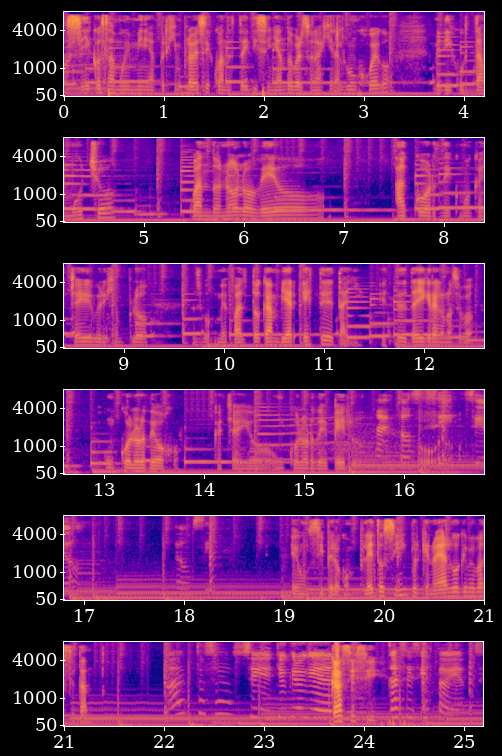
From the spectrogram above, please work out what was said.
no sé, cosas muy mínimas. Por ejemplo, a veces cuando estoy diseñando personaje en algún juego, me disgusta mucho cuando no lo veo acorde, como cachai, por ejemplo, me faltó cambiar este detalle, este detalle que era que no sé, un color de ojo, cachai, o un color de pelo. Ah, entonces sí, sí, es un, sí. Es un sí, pero completo sí, porque no es algo que me pase tanto. Ah, entonces sí, yo creo que... Casi sí. Casi sí está bien, sí.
